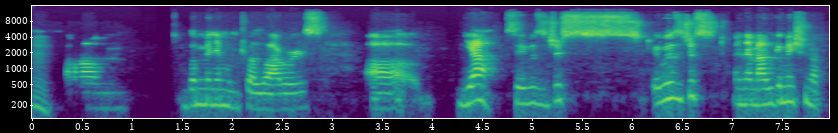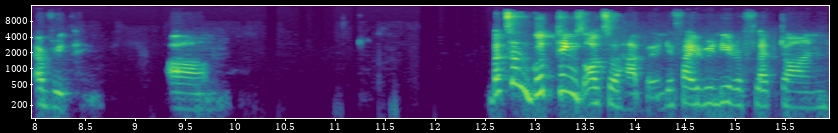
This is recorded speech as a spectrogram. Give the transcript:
mm. um, the minimum 12 hours uh, yeah so it was just it was just an amalgamation of everything. Um, but some good things also happened if i really reflect on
